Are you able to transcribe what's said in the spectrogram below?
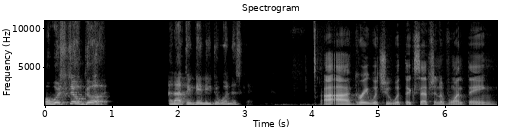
but we're still good and I think they need to win this game. I, I agree with you, with the exception of one thing.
